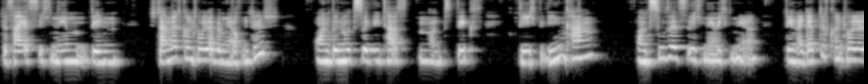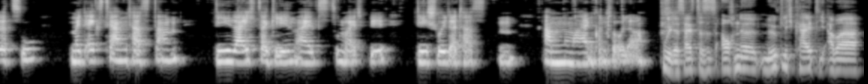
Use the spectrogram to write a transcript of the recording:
Das heißt, ich nehme den Standard-Controller bei mir auf den Tisch und benutze die Tasten und Sticks, die ich bedienen kann. Und zusätzlich nehme ich mir den Adaptive Controller dazu mit externen Tastern, die leichter gehen als zum Beispiel die Schultertasten am normalen Controller. Cool, das heißt, das ist auch eine Möglichkeit, die aber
